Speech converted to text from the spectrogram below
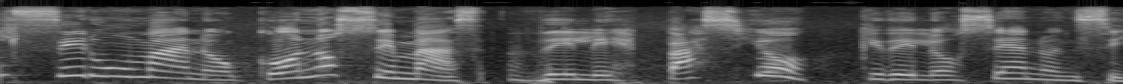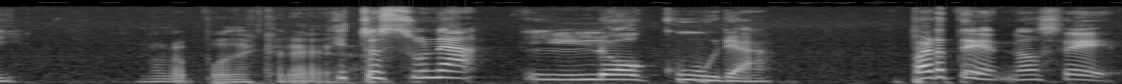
el ser humano conoce más del espacio que del océano en sí. No lo puedes creer. Esto es una locura. Aparte, no sé,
